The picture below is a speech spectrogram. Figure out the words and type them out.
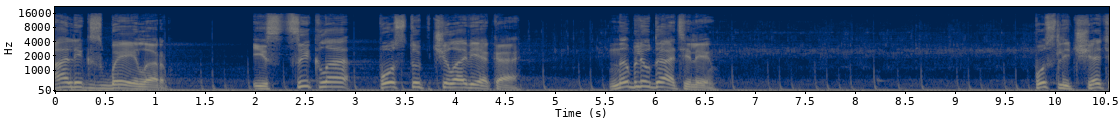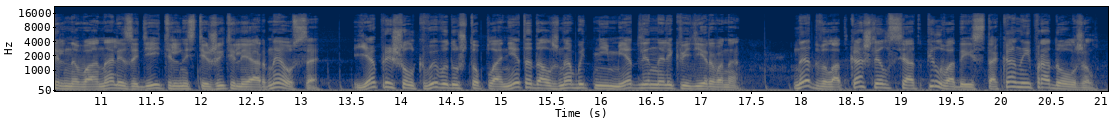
Алекс Бейлор. Из цикла «Поступь человека». Наблюдатели. После тщательного анализа деятельности жителей Арнеуса я пришел к выводу, что планета должна быть немедленно ликвидирована. Недвелл откашлялся, отпил воды из стакана и продолжил –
